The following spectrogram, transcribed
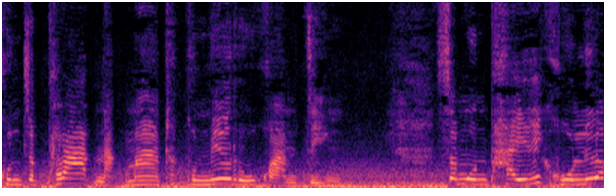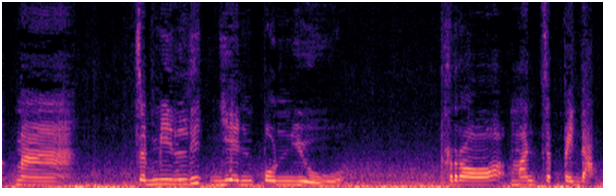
คุณจะพลาดหนักมาก ถ้าคุณไม่รู้ความจริง สมุนไพรที่ครูเลือกมา จะมีฤทธิ์เย็นปนอยู่ เพราะมันจะไปดับ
